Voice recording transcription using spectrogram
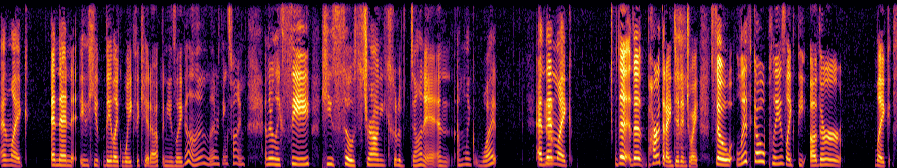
and like and then he they like wake the kid up and he's like oh everything's fine. And they're like see he's so strong. He could have done it. And i'm like what? And then like the the part that i did enjoy. So lithgow plays like the other like th-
